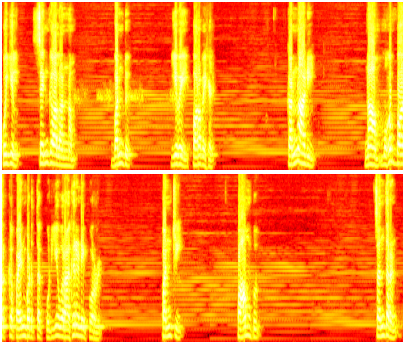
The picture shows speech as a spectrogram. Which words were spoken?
குயில் செங்கால் அன்னம் வண்டு இவை பறவைகள். கண்ணாடி நாம் முகம் பார்க்க பயன்படுத்தக்கூடிய ஒரு அகிரணை பொருள். பன்றி பாம்பு சந்திரன்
